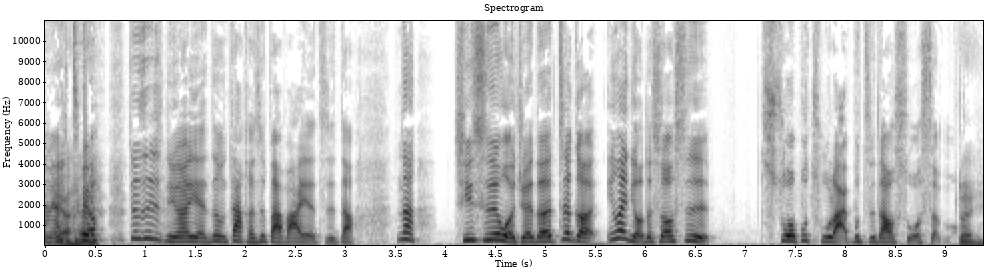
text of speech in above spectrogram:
苗，对，就是女儿也这么大，可是爸爸也知道。那其实我觉得这个，因为有的时候是说不出来，不知道说什么。对，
